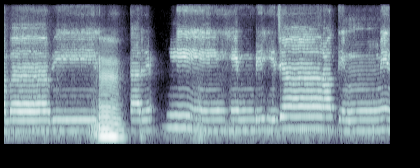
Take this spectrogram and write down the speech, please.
أبابيل হ্যাঁ ترميهم بحجارة من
